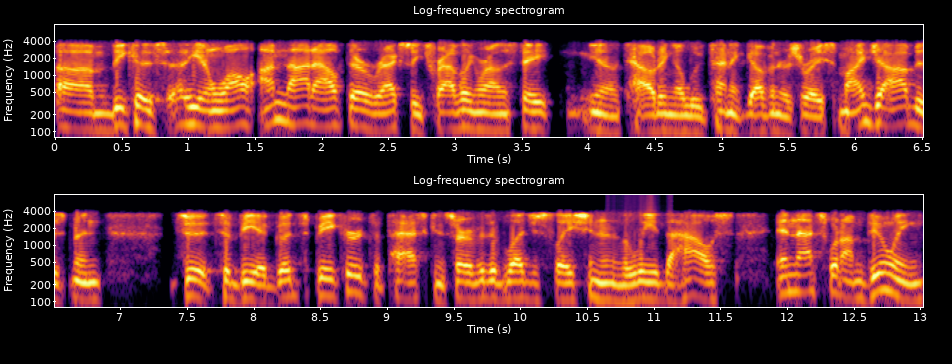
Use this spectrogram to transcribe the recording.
um, because uh, you know, while I'm not out there, we're actually traveling around the state, you know, touting a lieutenant governor's race. My job has been to to be a good speaker, to pass conservative legislation, and to lead the House, and that's what I'm doing.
